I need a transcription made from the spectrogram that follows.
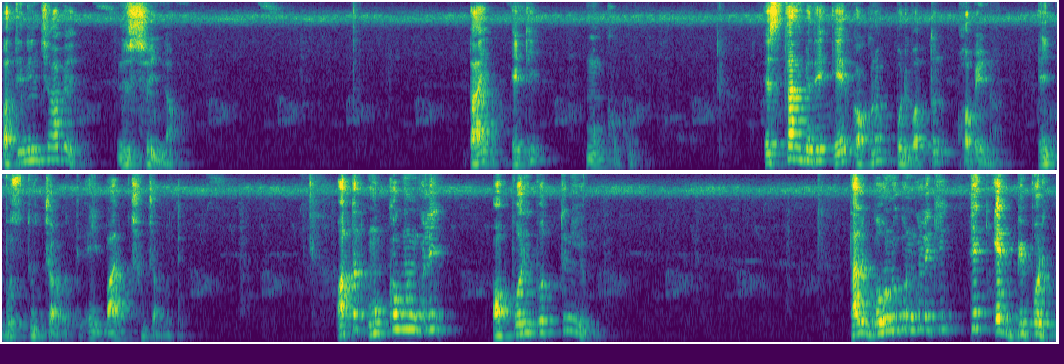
বা তিন ইঞ্চি হবে? নিশ্চয়ই না। তাই এটি মুখ্য গুণ। স্থান ভেদে এর কখনো পরিবর্তন হবে না, এই বস্তুর জগতে, এই বাহ্য জগতে। অর্থাৎ মুখ্য গুণগুলি অপরিবর্তনীয়। তাহলে গৌণ গুণগুলি কি? ঠিক এর বিপরীত।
